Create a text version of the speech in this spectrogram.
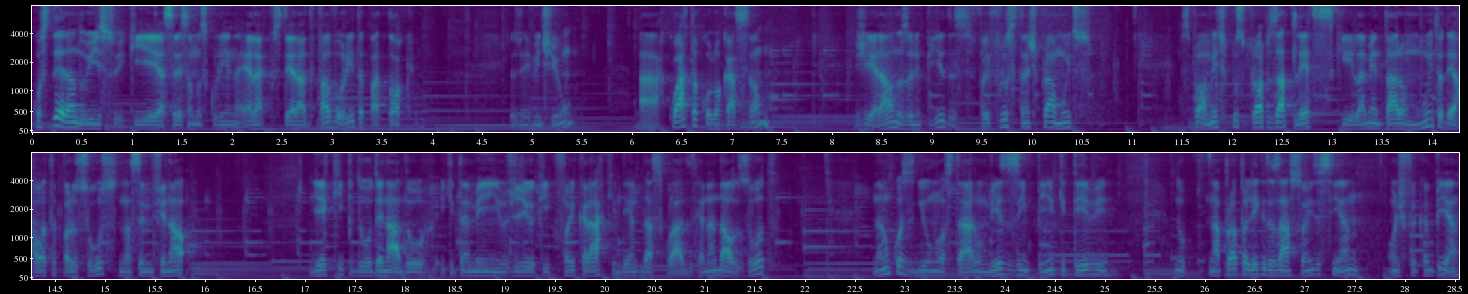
Considerando isso e que a seleção masculina era considerada favorita para Tóquio 2021, a quarta colocação geral nas Olimpíadas foi frustrante para muitos, principalmente para os próprios atletas que lamentaram muito a derrota para os russos na semifinal. E a equipe do treinador, e que também os diga aqui que foi craque dentro das quadras, Renan Dalzotto, não conseguiu mostrar o mesmo desempenho que teve no, na própria Liga das Nações esse ano, onde foi campeã.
